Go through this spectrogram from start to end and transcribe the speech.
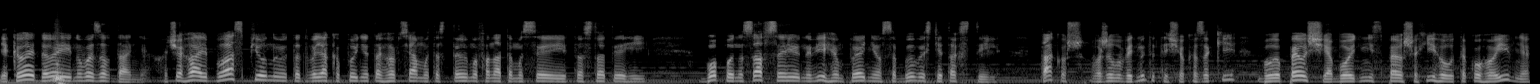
яке дає їй нове завдання. Хоча гра і була спірною та двояко прийнята гравцями та старими фанатами серії та стратегій, бо принесав серію нові геймплейні особливості та стиль. Також важливо відмітити, що козаки були перші або одні з перших ігор такого рівня,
